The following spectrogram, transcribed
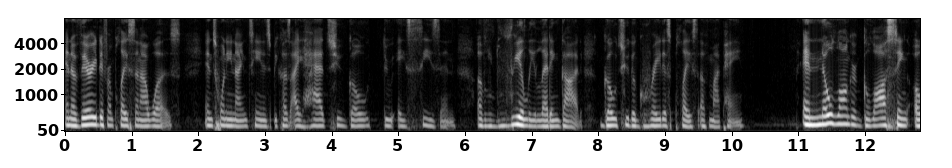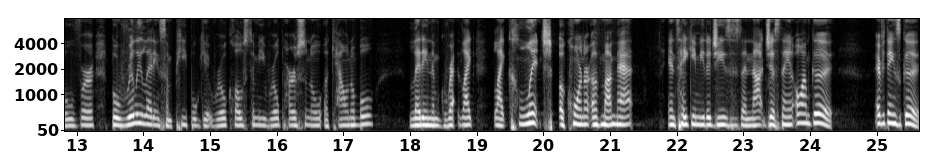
in a very different place than I was in 2019 is because I had to go through a season of really letting God go to the greatest place of my pain and no longer glossing over, but really letting some people get real close to me, real personal, accountable, letting them gra- like like clench a corner of my mat and taking me to Jesus and not just saying, "Oh, I'm good. Everything's good."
